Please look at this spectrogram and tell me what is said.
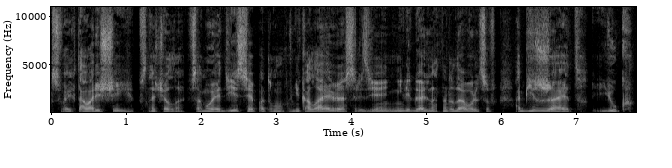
своих товарищей, сначала в самой Одессе, потом в Николаеве среди нелегальных народовольцев, объезжает юг,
